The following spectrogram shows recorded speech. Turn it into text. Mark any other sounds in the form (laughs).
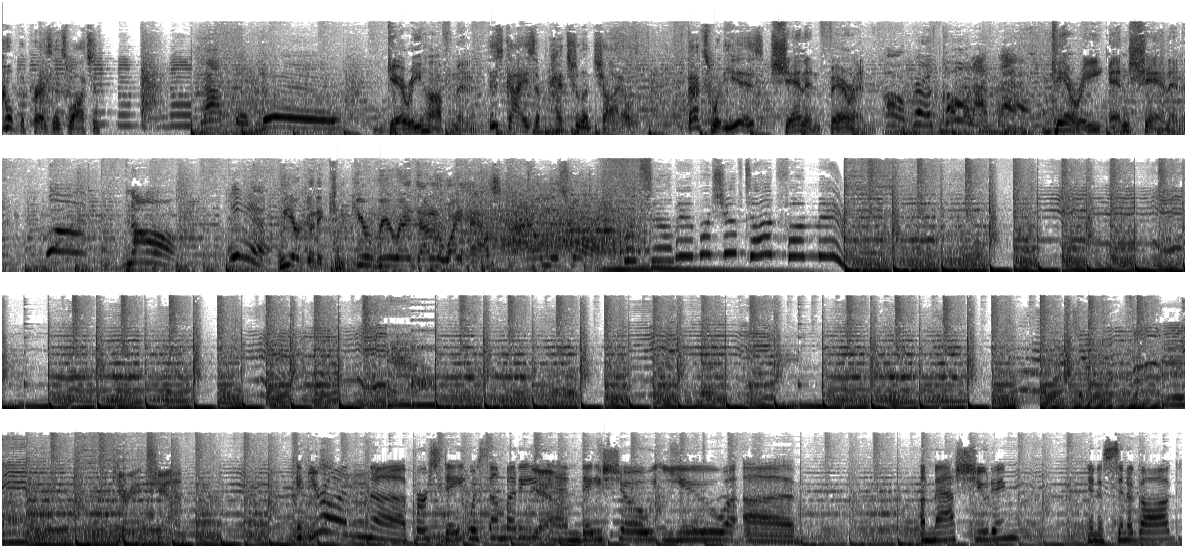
hope the president's watching. Not the news. Gary Hoffmann. This guy is a petulant child. That's what he is. Shannon Farren. Oh, girl, it's cold outside. Gary and Shannon. What? No. Yeah. We are going to kick your rear end out of the White House come this fall. But tell me what you've done for me. If you're on a first date with somebody Yeah. and they show you uh, a mass shooting in a synagogue,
